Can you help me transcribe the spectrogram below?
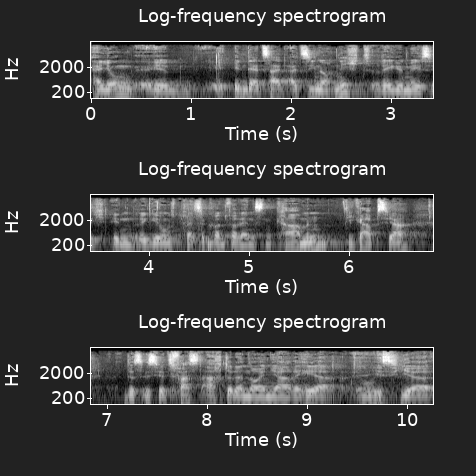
Herr Jung, äh, in der Zeit, als Sie noch nicht regelmäßig in Regierungspressekonferenzen kamen, die gab es ja, das ist jetzt fast acht oder neun Jahre her, ist hier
